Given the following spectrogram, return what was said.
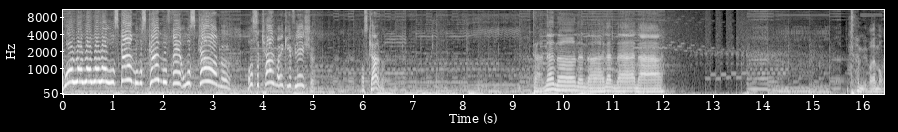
Wow wow wow wow wow On se calme On se calme mon frère On se calme. On se calme avec les flèches on se calme. Ta na na na na na na na. Putain, mais vraiment.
